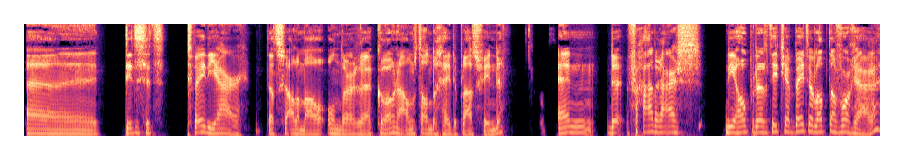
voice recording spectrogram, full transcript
Uh, dit is het tweede jaar dat ze allemaal onder uh, corona-omstandigheden plaatsvinden. En de vergaderaars Die hopen dat het dit jaar beter loopt dan vorig jaar, hè?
